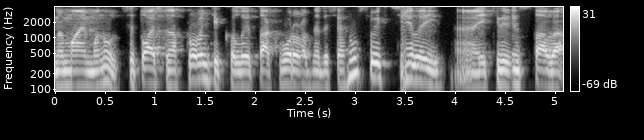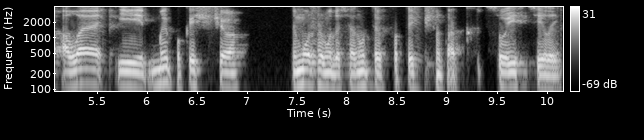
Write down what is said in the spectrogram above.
ми маємо ну ситуацію на фронті, коли так ворог не досягнув своїх цілей, е, які він ставив, але і ми поки що не можемо досягнути фактично так своїх цілей.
